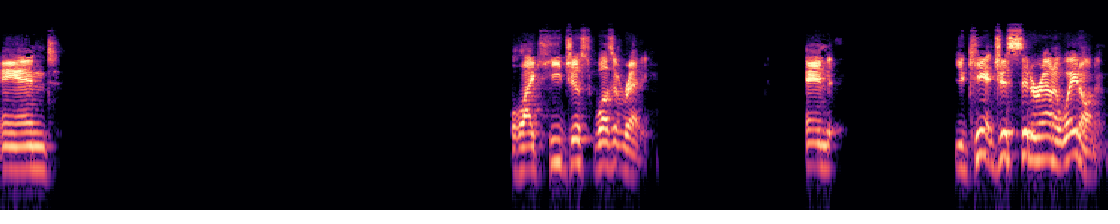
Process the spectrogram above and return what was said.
and like he just wasn't ready. And you can't just sit around and wait on him.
